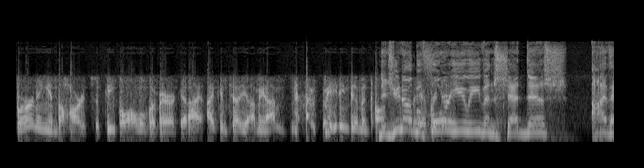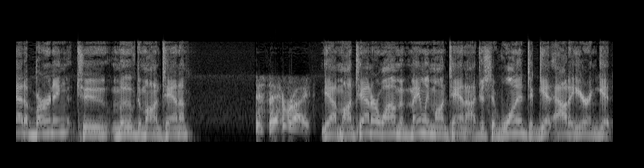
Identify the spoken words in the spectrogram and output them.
burning in the hearts of people all over America. And I, I can tell you, I mean, I'm, I'm meeting them and talking. Did you know before you even said this, I've had a burning to move to Montana? Is that right? Yeah, Montana or Wyoming, mainly Montana. I just have wanted to get out of here and get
